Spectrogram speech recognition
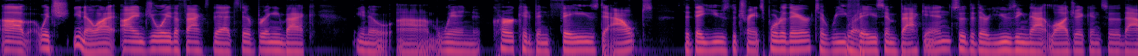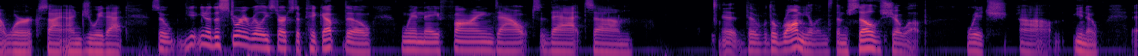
um, which you know, I I enjoy the fact that they're bringing back, you know, um, when Kirk had been phased out. That they use the transporter there to rephase him back in, so that they're using that logic, and so that works. I, I enjoy that. So you, you know the story really starts to pick up though when they find out that um, uh, the the Romulans themselves show up, which um, you know uh,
